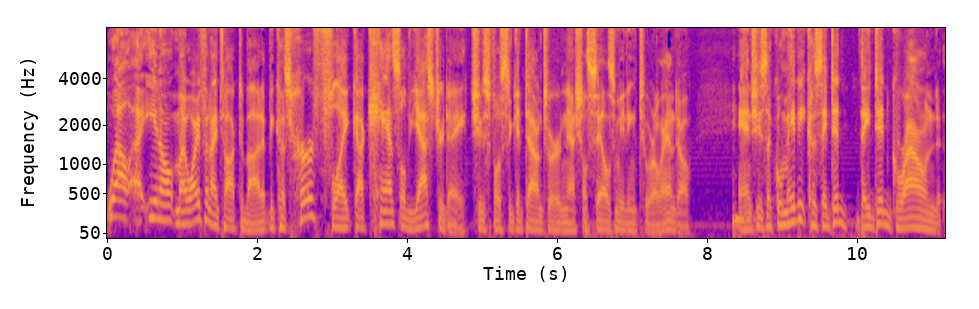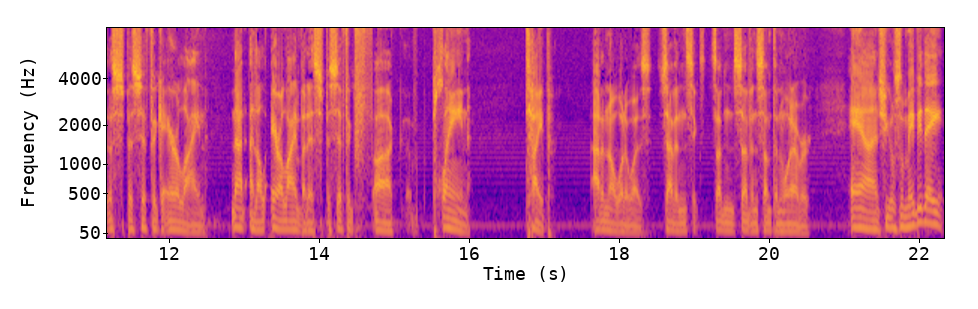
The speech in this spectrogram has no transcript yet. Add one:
Well, uh, you know, my wife and I talked about it because her flight got canceled yesterday. She was supposed to get down to her national sales meeting to Orlando, and she's like, "Well, maybe because they did they did ground a specific airline, not an airline, but a specific uh, plane type. I don't know what it was, seven six seven seven something whatever." And she goes, "Well, maybe they."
